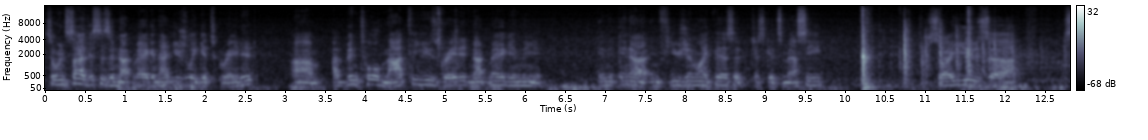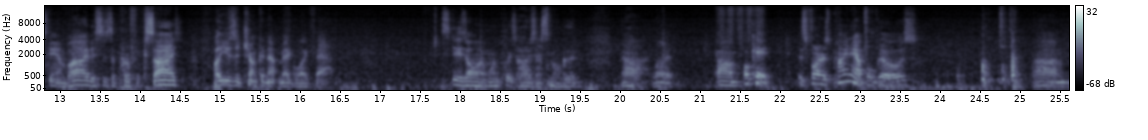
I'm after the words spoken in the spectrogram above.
So inside this is a nutmeg and that usually gets grated. Um, I've been told not to use grated nutmeg in the in, in a infusion like this. It just gets messy. So I use, uh, stand by, this is a perfect size. I'll use a chunk of nutmeg like that. It stays all in one place. Oh, does that smell good? Ah, I love it. Um, okay, as far as pineapple goes, um,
